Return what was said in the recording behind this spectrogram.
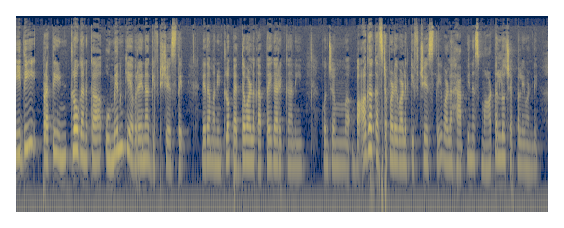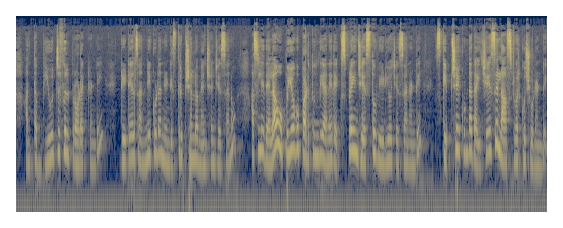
ఇది ప్రతి ఇంట్లో గనక ఉమెన్కి ఎవరైనా గిఫ్ట్ చేస్తే లేదా మన ఇంట్లో పెద్దవాళ్ళకి అత్తయ్య గారికి కానీ కొంచెం బాగా కష్టపడే వాళ్ళకి గిఫ్ట్ చేస్తే వాళ్ళ హ్యాపీనెస్ మాటల్లో చెప్పలేమండి. అంత బ్యూటిఫుల్ ప్రోడక్ట్ అండి. డీటెయిల్స్ అన్నీ కూడా నేను డిస్క్రిప్షన్లో మెన్షన్ చేశాను. అసలు ఇది ఎలా ఉపయోగపడుతుంది అనేది ఎక్స్ప్లెయిన్ చేస్తూ వీడియో చేశానండి. స్కిప్ చేయకుండా దయచేసి లాస్ట్ వరకు చూడండి.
